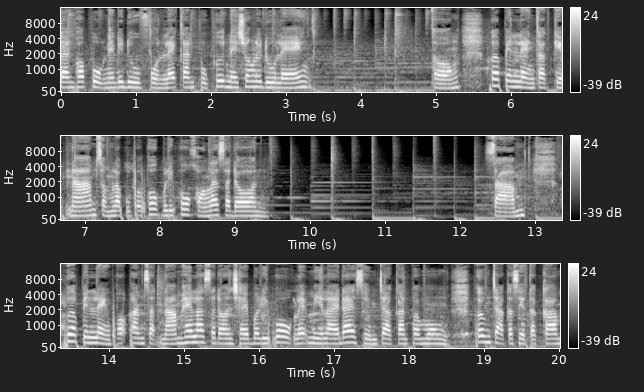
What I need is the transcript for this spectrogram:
การเพาะปลูกในฤดูฝนและการปลูกพืชในช่วงฤดูแล้ง 2. เพื่อเป็นแหล่งกักเก็บน้ำสำหรับอุปโภคบริโภคของราษฎร 3. เพื่อเป็นแหล่งเพาะพันธุ์สัตว์น้ำให้ราษฎรใช้บริโภค และมีรายได้เสริมจากการประมง เพิ่มจากเกษตรกรรม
